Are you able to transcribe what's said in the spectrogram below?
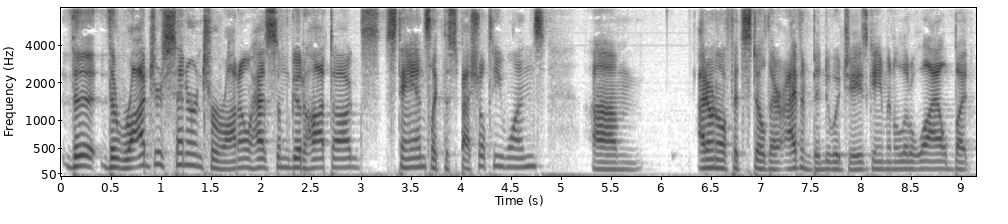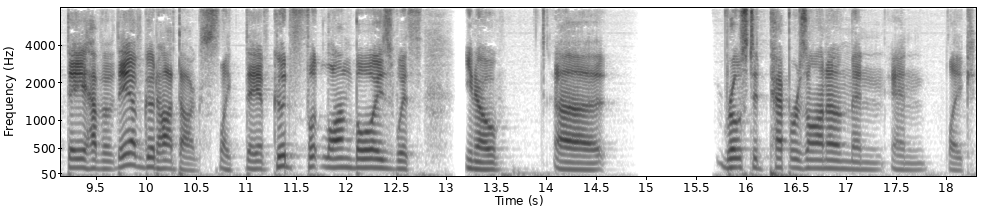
The the Rogers Center in Toronto has some good hot dogs stands, like the specialty ones. Um, I don't know if it's still there. I haven't been to a Jays game in a little while, but they have a they have good hot dogs. Like they have good foot long boys with, you know, uh, roasted peppers on them and and like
